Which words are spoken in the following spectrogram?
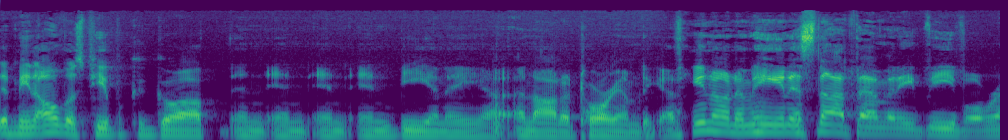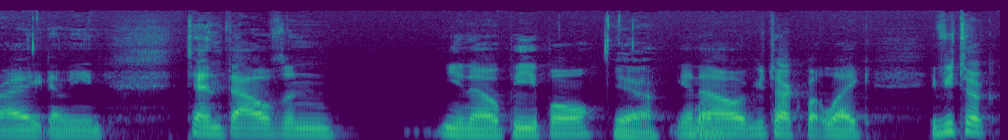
I mean, all those people could go out and, and, and, and be in a uh, an auditorium together. You know what I mean? It's not that many people, right? I mean, ten thousand, you know, people. Yeah, You know, if you talk about like if you took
